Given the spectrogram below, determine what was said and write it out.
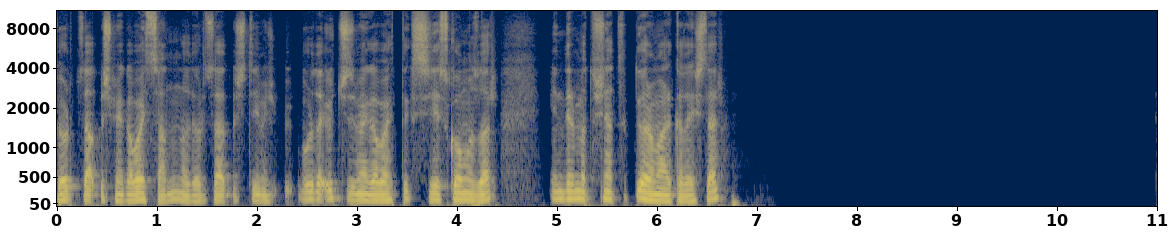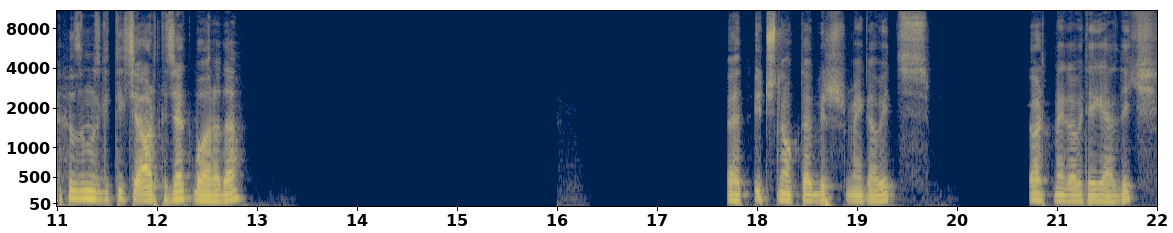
460 MB sandım da 460 değilmiş. Burada 300 MB'lık CSGO'muz var. İndirme tuşuna tıklıyorum arkadaşlar. Hızımız gittikçe artacak bu arada. Evet 3.1 megabit 4 megabit'e geldik.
